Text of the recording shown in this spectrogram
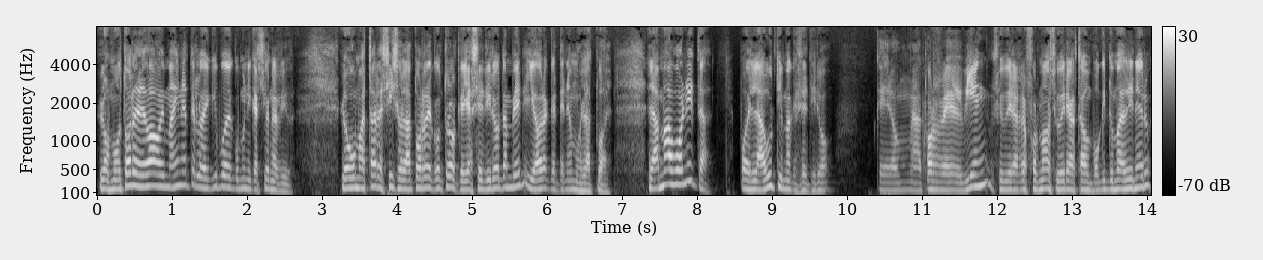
Los motores debajo, imagínate los equipos de comunicación arriba. Luego más tarde se hizo la torre de control, que ya se tiró también, y ahora que tenemos la actual. La más bonita, pues la última que se tiró que era una torre bien, se hubiera reformado, se hubiera gastado un poquito más de dinero,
